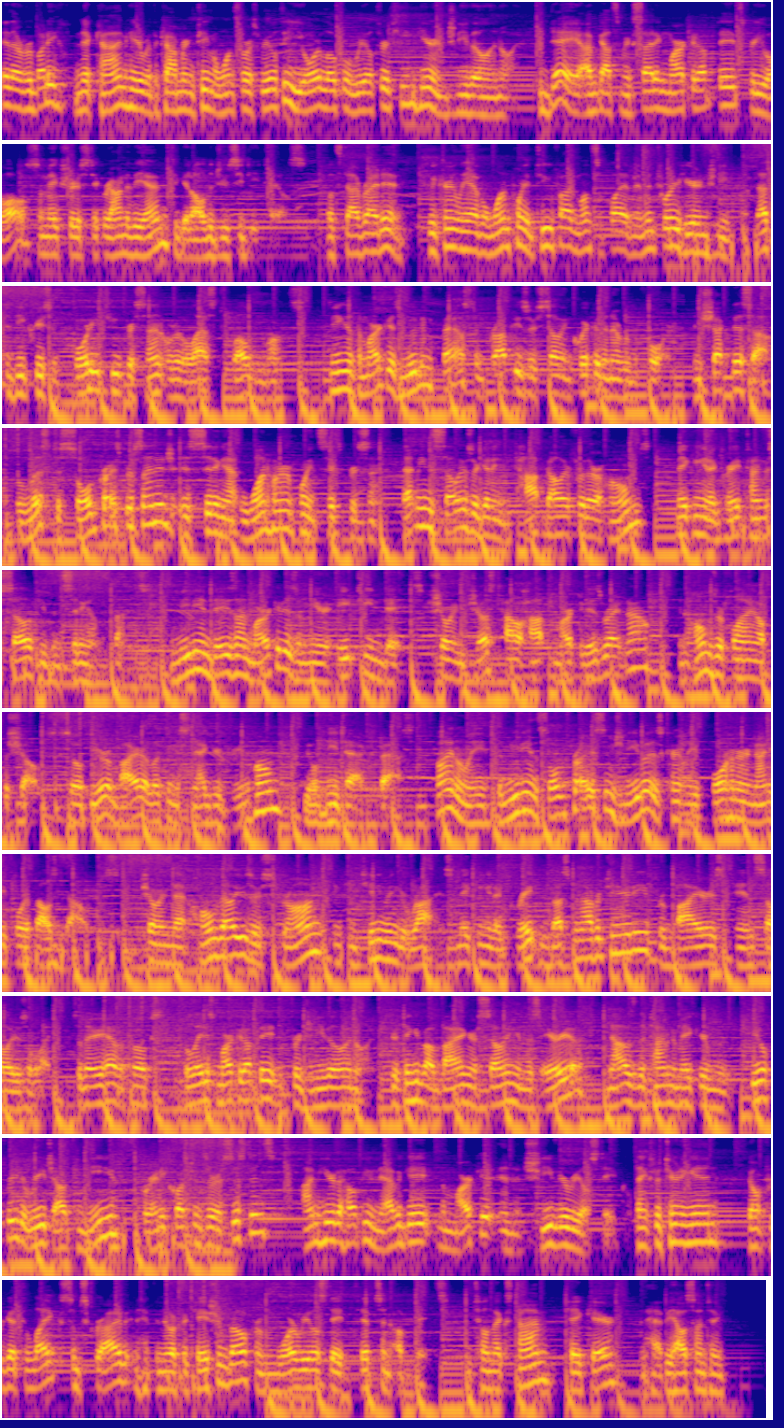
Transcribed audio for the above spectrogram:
Hey there, everybody. Nick Kein here with the Kombrink team at One Source Realty, your local realtor team here in Geneva, Illinois. Today, I've got some exciting market updates for you all, so make sure to stick around to the end to get all the juicy details. Let's dive right in. We currently have a 1.25 month supply of inventory here in Geneva. That's a decrease of 42% over the last 12 months, meaning that the market is moving fast and properties are selling quicker than ever before. And check this out the list to sold price percentage is sitting at 100.6%. That means sellers are getting top dollar for their homes, making it a great time to sell if you've been sitting on the fence. The median days on market is a mere 18 days, showing just how hot the market is right now, and homes are flying off the shelves. So if you're a buyer looking to snag your dream home, you'll need to act fast. Finally, the median sold price in Geneva is currently $494,000 showing that home values are strong and continuing to rise, making it a great investment opportunity for buyers and sellers alike. So there you have it, folks. The latest market update for Geneva, Illinois. If you're thinking about buying or selling in this area, now is the time to make your move. Feel free to reach out to me for any questions or assistance. I'm here to help you navigate the market and achieve your real estate. Thanks for tuning in. Don't forget to like, subscribe, and hit the notification bell for more real estate tips and updates. Until next time, take care and happy house hunting.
